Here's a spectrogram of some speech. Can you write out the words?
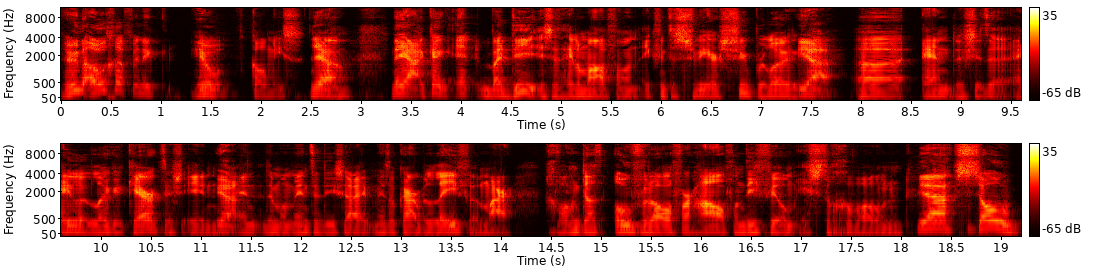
hun ogen vind ik heel komisch. ja. Nee, ja, kijk, en bij die is het helemaal van... Ik vind de sfeer super leuk. Ja, en er zitten hele leuke characters in. Ja. En de momenten die zij met elkaar beleven. Maar gewoon dat overal verhaal van die film is toch gewoon ja, zo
